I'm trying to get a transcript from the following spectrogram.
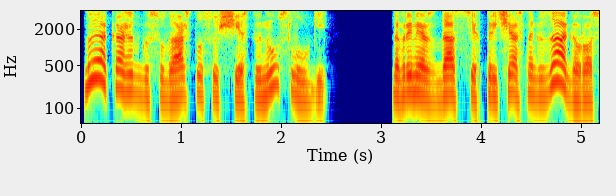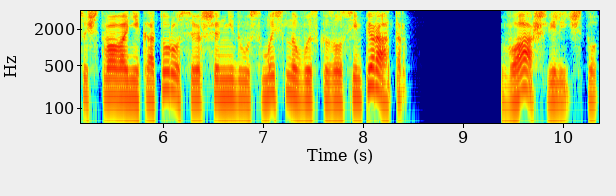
но и окажет государству существенные услуги. Например, сдаст всех причастных к заговору, о существовании которого совершенно недвусмысленно высказался император. «Ваше Величество»,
